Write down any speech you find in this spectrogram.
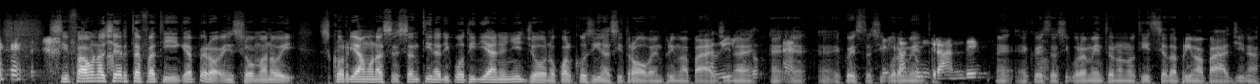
si fa una certa fatica, però insomma noi scorriamo una sessantina di quotidiani ogni giorno, qualcosina si trova in prima pagina. eh, eh, Eh. eh, e questa È sicuramente... Eh, e questa è sicuramente una notizia da prima pagina,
